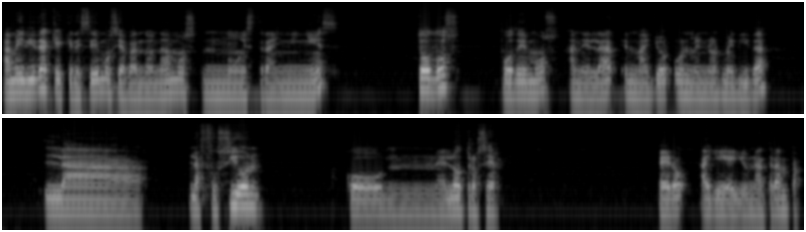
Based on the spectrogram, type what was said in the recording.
A medida que crecemos y abandonamos nuestra niñez, todos podemos anhelar en mayor o en menor medida la, la fusión con el otro ser. Pero allí hay una trampa.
